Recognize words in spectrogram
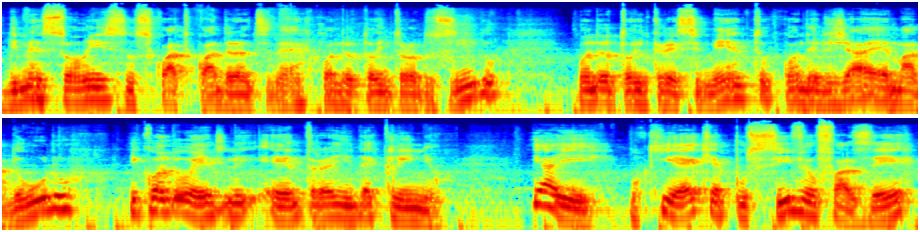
dimensões, nos quatro quadrantes, né? Quando eu estou introduzindo, quando eu estou em crescimento, quando ele já é maduro e quando ele entra em declínio. E aí, o que é que é possível fazer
